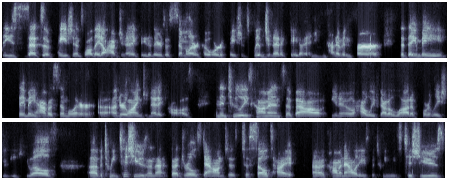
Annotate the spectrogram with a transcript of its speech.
these sets of patients, while they don't have genetic data, there's a similar cohort of patients with genetic data, and you can kind of infer that they may they may have a similar uh, underlying genetic cause. And then Tuuli's comments about, you know, how we've got a lot of correlation in eQTLs uh, between tissues, and that that drills down to, to cell type uh, commonalities between these tissues.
